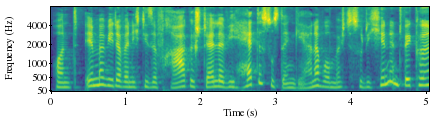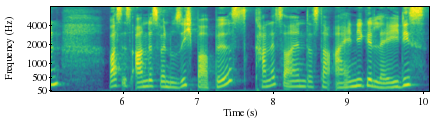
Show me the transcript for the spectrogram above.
Und immer wieder, wenn ich diese Frage stelle, wie hättest du es denn gerne, wo möchtest du dich hinentwickeln, was ist anders, wenn du sichtbar bist, kann es sein, dass da einige Ladies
